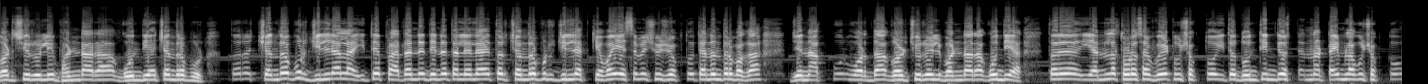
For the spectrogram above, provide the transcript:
गडचिरोली भंडारा गोंदिया चंद्रपूर. तर चंद्रपूर जिल्ह्याला इथे प्राधान्य देण्यात आलेलं आहे. तर चंद्रपूर जिल्ह्यात केव्हाही एस एम एस येऊ शकतो. त्यानंतर बघा जे नागपूर वर्धा गडचिरोली भंडारा गोंदिया तर यांना थोडासा वेट होऊ शकतो. इथे दोन तीन दिवस त्यांना टाइम लागू शकतो.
